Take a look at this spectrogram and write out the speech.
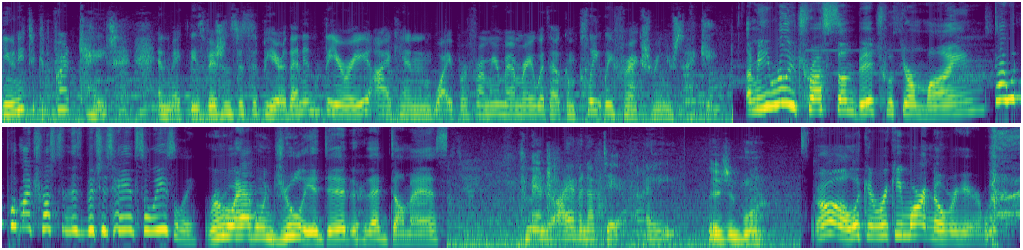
You need to confront Kate and make these visions disappear. Then, in theory, I can wipe her from your memory without completely fracturing your psyche. I mean, you really trust some bitch with your mind? I wouldn't put my trust in this bitch's hands so easily. Remember what happened when Julia did? That dumbass. Commander, I have an update. I Agent Moore. Oh, look at Ricky Martin over here.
